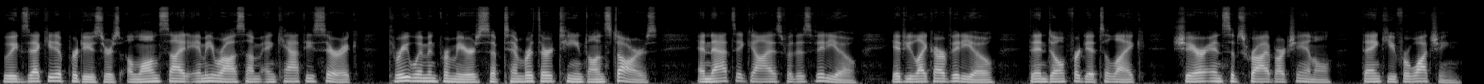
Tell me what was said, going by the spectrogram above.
who executive producers alongside Emmy Rossum and Kathy Sarek. Three Women premieres September 13th on Starz. And that's it guys for this video. If you like our video, then don't forget to like, share and subscribe our channel. Thank you for watching.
